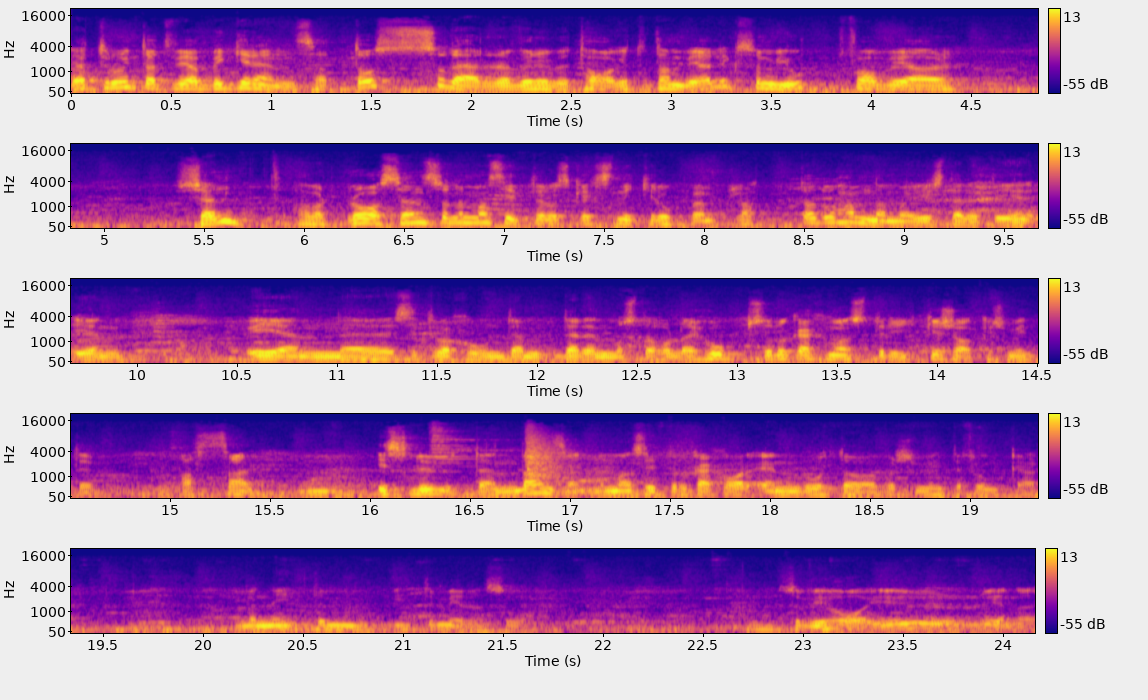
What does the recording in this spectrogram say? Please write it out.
Jag tror inte att vi har begränsat oss sådär överhuvudtaget utan vi har liksom gjort vad vi har känt har varit bra. Sen så när man sitter och ska snickra ihop en platta då hamnar man ju istället i en, i en, i en eh, situation där, där den måste hålla ihop så då kanske man stryker saker som inte passar i slutändan sen när man sitter och kanske har en låt över som inte funkar. Men inte, inte mer än så. Så vi har ju rena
